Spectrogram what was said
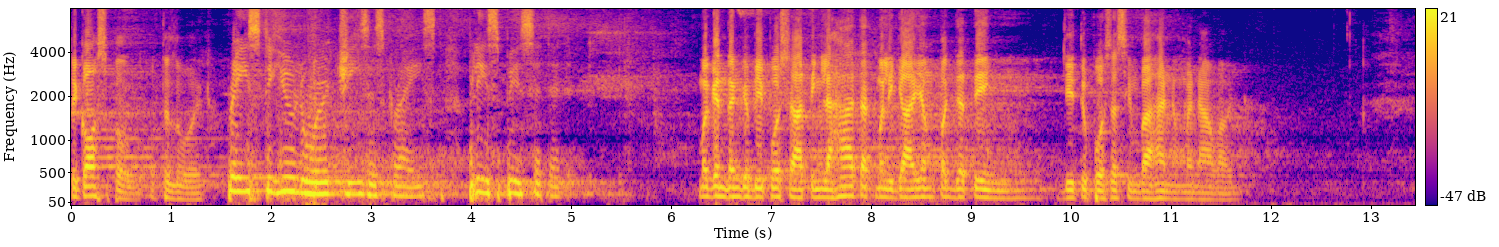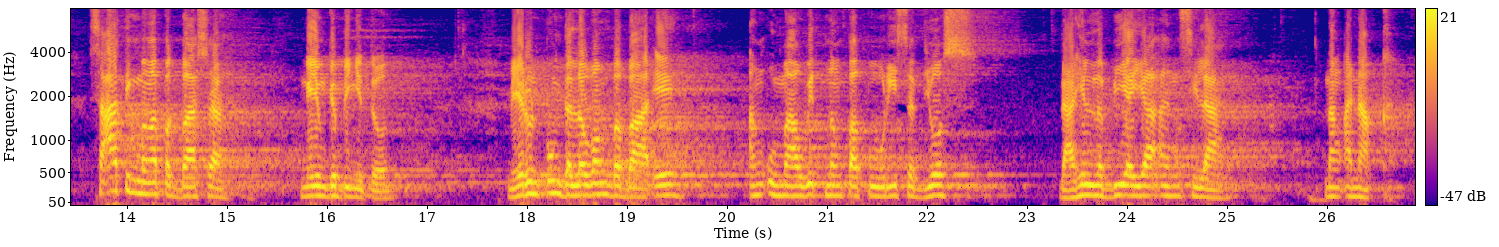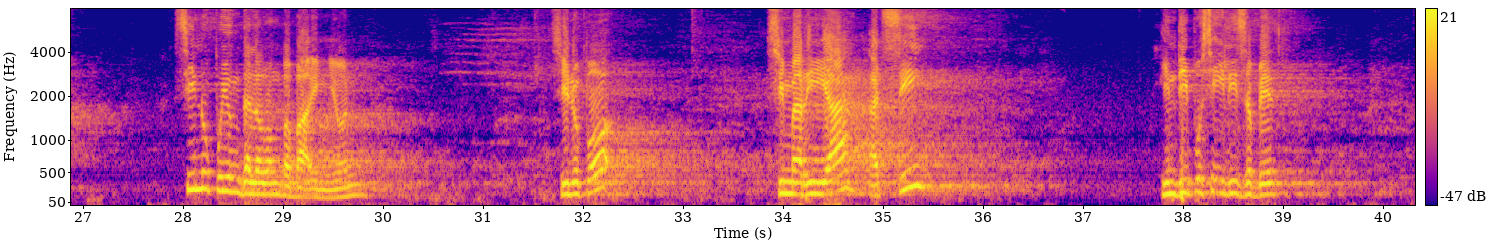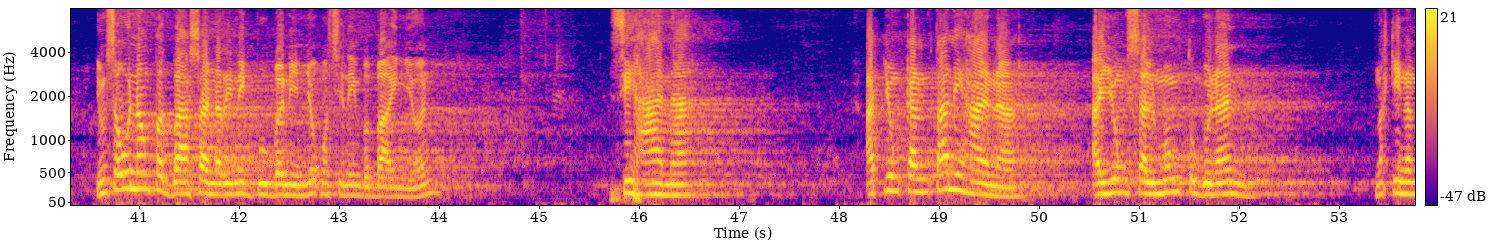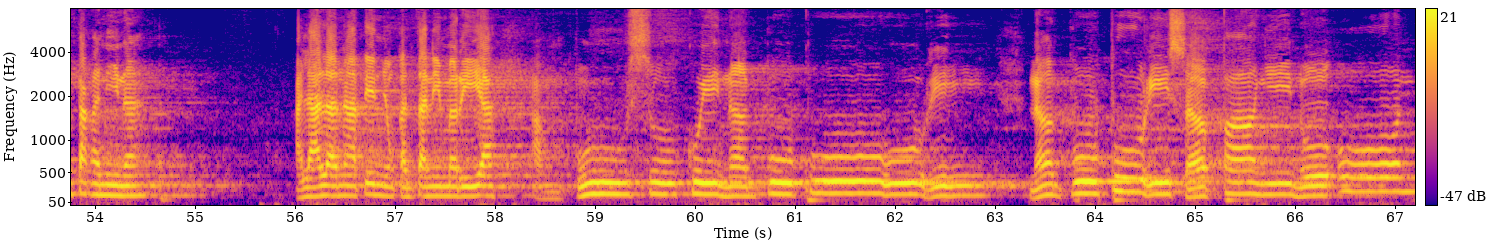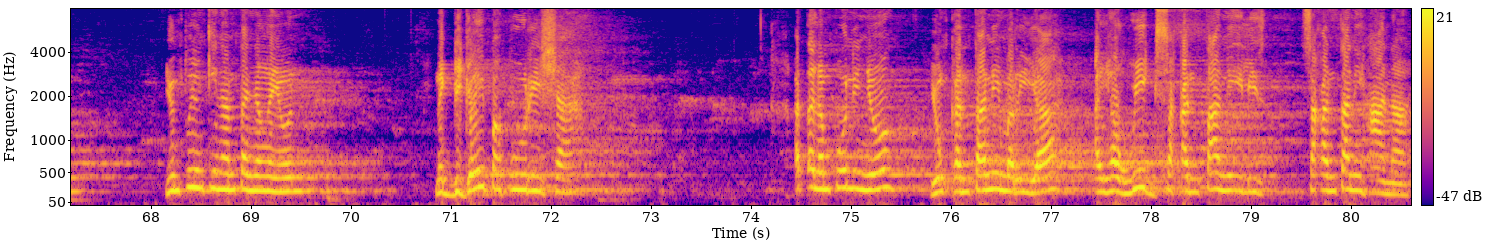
The Gospel of the Lord. Praise to you, Lord Jesus Christ. Please be seated. Magandang gabi po sa ating lahat at maligayang pagdating dito po sa simbahan ng Manawag. Sa ating mga pagbasa ngayong gabing ito, meron pong dalawang babae ang umawit ng papuri sa Diyos dahil nabiyayaan sila ng anak. Sino po yung dalawang babaeng yon? Sino po? Si Maria at si hindi po si Elizabeth. Yung sa unang pagbasa, narinig po ba ninyo kung sino yung babaeng yon? Si Hana. At yung kanta ni Hana ay yung salmong tugunan. na kinanta kanina. Alala natin yung kanta ni Maria, Ang puso ko'y nagpupuri, nagpupuri sa Panginoon. Yun po yung kinanta niya ngayon. Nagbigay papuri siya. At alam po ninyo, yung kanta ni Maria ay hawig sa kanta ni Elis- sa kanta ni Hana.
